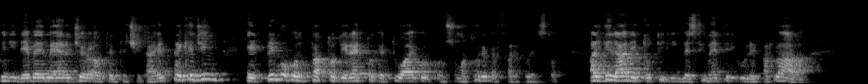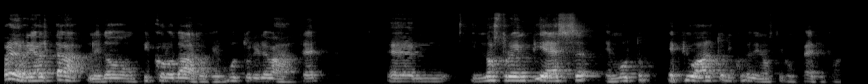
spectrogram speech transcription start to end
quindi deve emergere l'autenticità. il packaging è il primo contatto diretto che tu hai col consumatore per fare questo, al di là di tutti gli investimenti di cui lei parlava. Però in realtà le do un piccolo dato che è molto rilevante, ehm, il nostro NPS è, molto, è più alto di quello dei nostri competitor.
